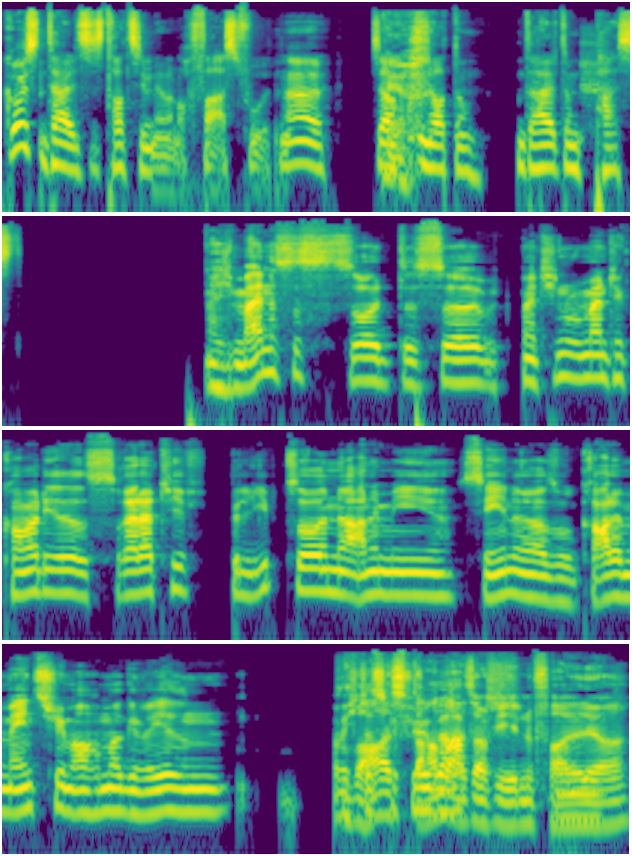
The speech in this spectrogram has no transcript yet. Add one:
größtenteils ist es trotzdem immer noch Fast Food, ne? Ist auch Ja. in Ordnung. Unterhaltung passt. Ich meine, es ist so, das äh, Teen Romantic Comedy ist relativ beliebt so in der Anime-Szene, also gerade im Mainstream auch immer gewesen. Habe ich war das es Gefühl damals gehabt. auf jeden Fall, Und- ja,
